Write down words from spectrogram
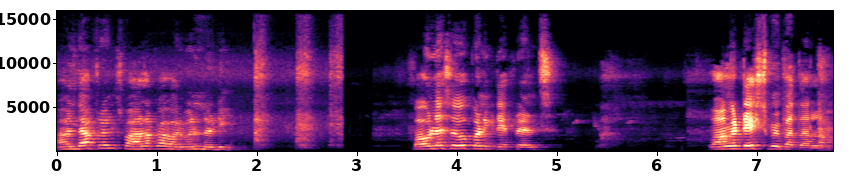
அதுதான் ஃப்ரெண்ட்ஸ் வாழைக்காய் வறுவல் ரெடி பவுலில் சர்வ் பண்ணிக்கிட்டேன் ஃப்ரெண்ட்ஸ் வாங்க டேஸ்ட் போய் பார்த்துடலாம்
